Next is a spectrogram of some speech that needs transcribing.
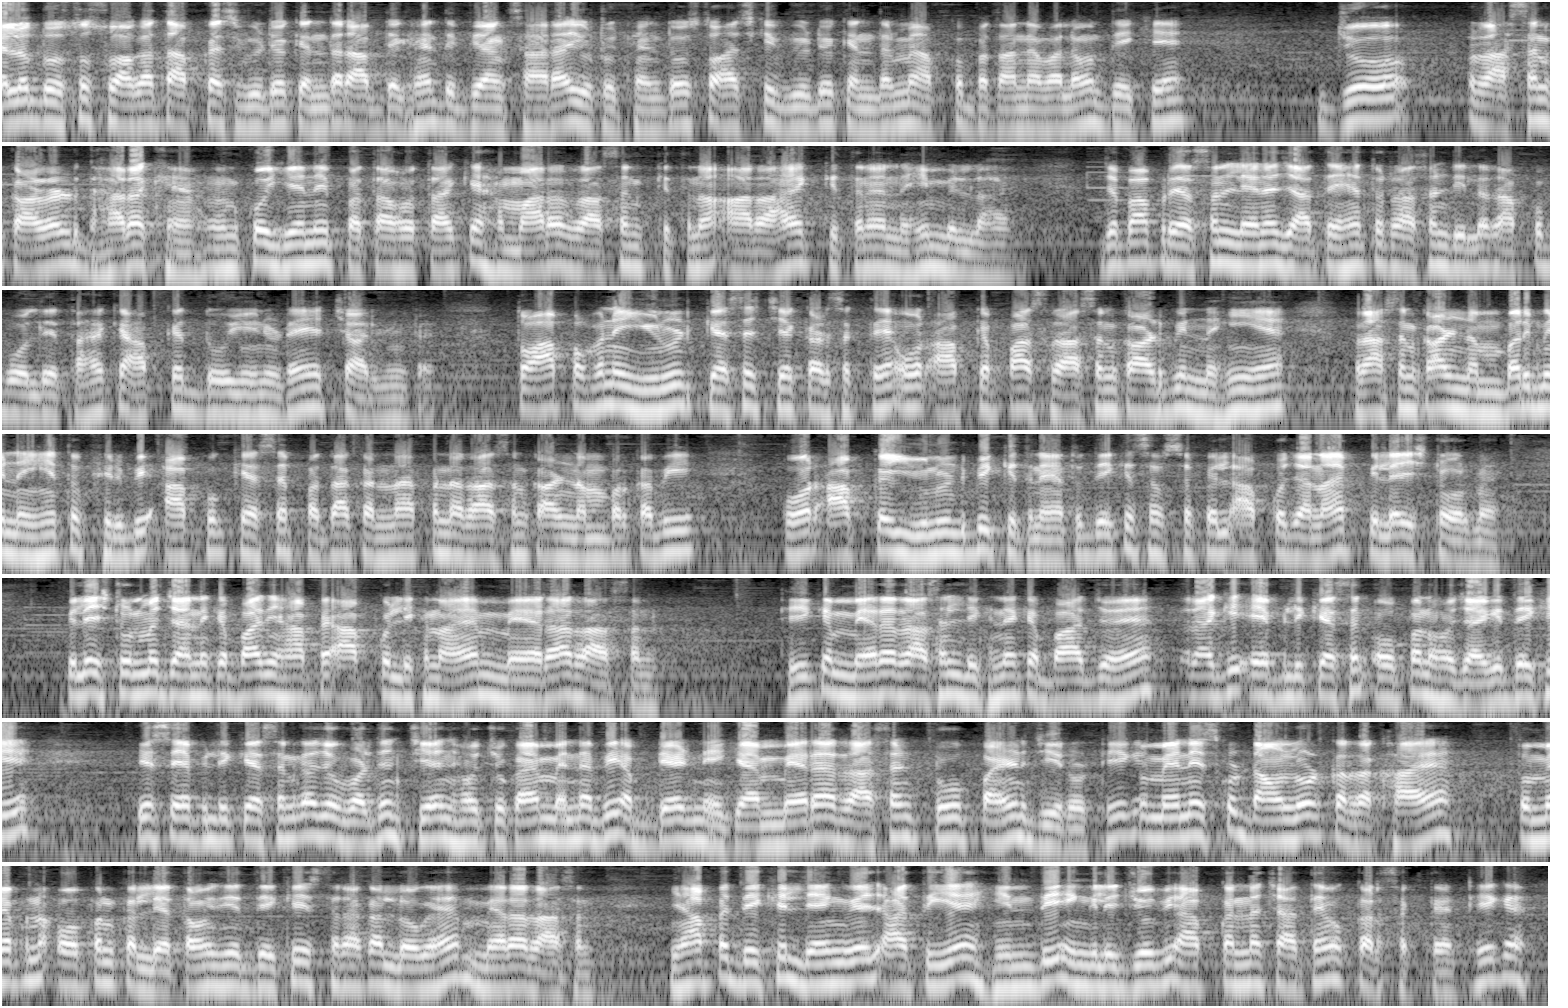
Hello दोस्तों, स्वागत है आपका इस वीडियो के अंदर। आप देख रहे हैं दिव्यांग सहारा यूट्यूब चैनल दोस्तों, आज के वीडियो के अंदर मैं आपको बताने वाला हूँ, देखिए, जो राशन कार्ड धारक हैं, उनको ये नहीं पता होता कि हमारा राशन कितना आ रहा है, कितना नहीं मिल रहा है। जब आप राशन लेने जाते हैं तो राशन डीलर आपको बोल देता है कि आपके दो यूनिट हैं या चार यूनिट है। तो आप अपने यूनिट कैसे चेक कर सकते हैं? और आपके पास राशन कार्ड भी नहीं है, राशन कार्ड नंबर भी नहीं है तो फिर भी आपको कैसे पता करना है अपना राशन कार्ड नंबर का भी? और आपके यूनिट भी कितने हैं? तो देखिए, सबसे पहले आपको जाना है प्ले स्टोर में। प्ले स्टोर में जाने के बाद यहाँ पर आपको लिखना है मेरा राशन। ठीक है, मेरा राशन लिखने के बाद जो है, तरह की एप्लीकेशन ओपन हो जाएगी। देखिए इस एप्लीकेशन का जो वर्जन चेंज हो चुका है, मैंने अभी अपडेट नहीं किया। मेरा राशन 2.0 ठीक है? तो मैंने इसको डाउनलोड कर रखा है तो मैं अपना ओपन कर लेता हूँ। ये देखिए, इस तरह का लोग है, मेरा राशन। यहाँ पर देखिए लैंग्वेज आती है, हिंदी इंग्लिश जो भी आप करना चाहते हैं, वो कर सकते हैं, ठीक है?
